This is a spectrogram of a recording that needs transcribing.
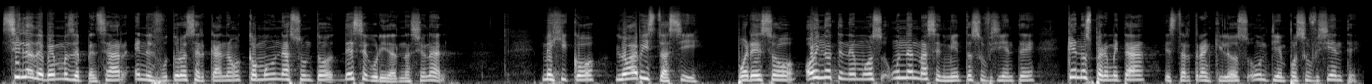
sí lo debemos de pensar en el futuro cercano como un asunto de seguridad nacional. México lo ha visto así, por eso, hoy no tenemos un almacenamiento suficiente que nos permita estar tranquilos un tiempo suficiente,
